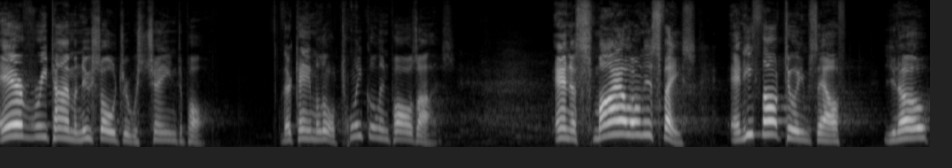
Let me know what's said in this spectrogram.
every time a new soldier was chained to Paul, there came a little twinkle in Paul's eyes and a smile on his face. And he thought to himself, you know,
